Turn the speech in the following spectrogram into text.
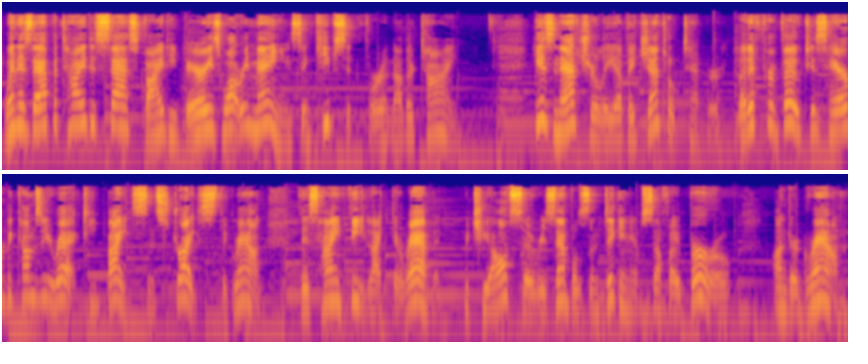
When his appetite is satisfied, he buries what remains and keeps it for another time. He is naturally of a gentle temper, but if provoked, his hair becomes erect. He bites and strikes the ground with his hind feet like the rabbit, which he also resembles in digging himself a burrow underground.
